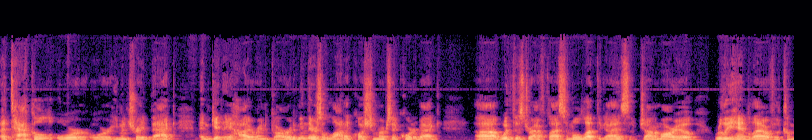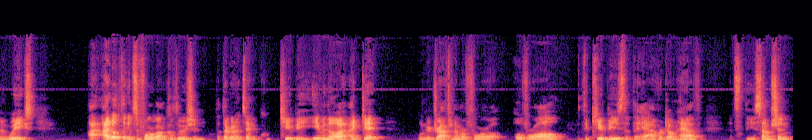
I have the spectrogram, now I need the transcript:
a tackle or or even trade back and get a higher end guard? I mean, there's a lot of question marks at quarterback uh, with this draft class, and we'll let the guys like John and Mario really handle that over the coming weeks. I, I don't think it's a foregone conclusion that they're going to take a QB, even though I, I, get when you're drafting number four overall, the QBs that they have or don't have. It's the assumption.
